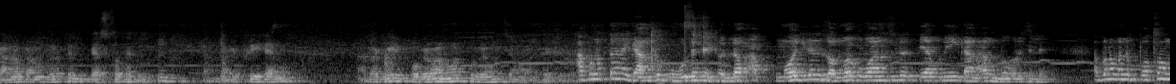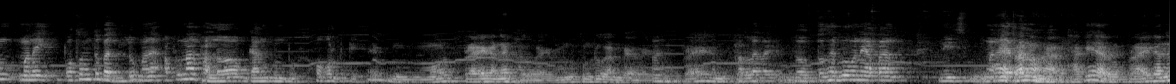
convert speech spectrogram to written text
গানৰ কামবিলাকতে ব্যস্ত থাকোঁ বাকী ফ্ৰী টাইমত বাকী প্ৰগ্ৰেমৰ সময়ত প্ৰগ্ৰেমত যাওঁ আৰু সেইটোৱে। আপোনাক তো এনে গানটো বহুত আছে ধৰি লওক মই যেতিয়া জন্ম পোৱা নাছিলোঁ তেতিয়া আপুনি গান আৰম্ভ কৰিছিলে। আপোনাৰ মানে প্ৰথম মানে প্ৰথমটো বাদ দিলোঁ। মানে আপোনাৰ ভালো লগা গান কোনটো? সকলোতকে। এই মোৰ প্ৰায় গানে ভালো লাগে। মোৰ কোনটো গান বেয়া লাগে? প্ৰায় গান ভালো লাগে। তথাপিও মানে এটা নিজ মানে এটা নহয় আৰু। থাকে আৰু। প্ৰায় গানে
